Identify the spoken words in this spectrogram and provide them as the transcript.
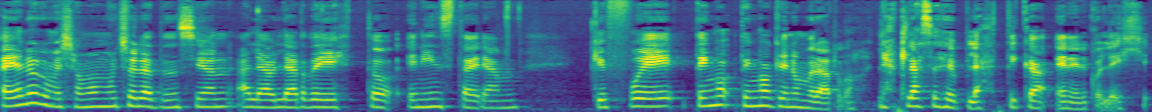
Hay algo que me llamó mucho la atención al hablar de esto en Instagram, que fue, tengo, tengo que nombrarlo, las clases de plástica en el colegio.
